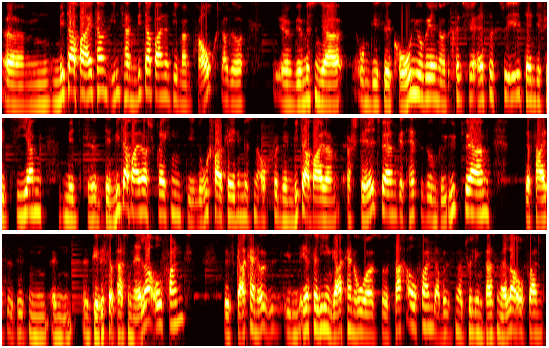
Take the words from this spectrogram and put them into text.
ähm, Mitarbeitern, internen Mitarbeitern, die man braucht. Also äh, wir müssen ja, um diese Kronjuwelen oder kritische Assets zu identifizieren, mit äh, den Mitarbeitern sprechen. Die Notfallpläne müssen auch von den Mitarbeitern erstellt werden, getestet und geübt werden. Das heißt, es ist ein, ein gewisser personeller Aufwand. Es ist gar keine, in erster Linie gar kein hoher so Sachaufwand, aber es ist natürlich ein personeller Aufwand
